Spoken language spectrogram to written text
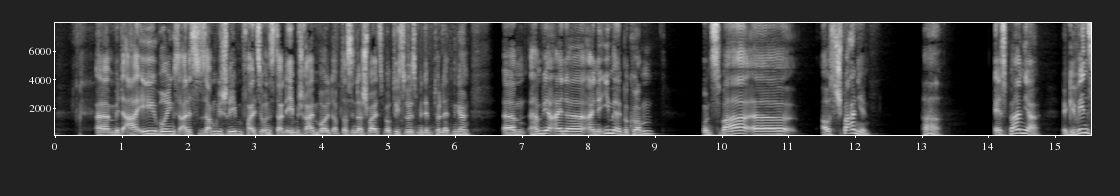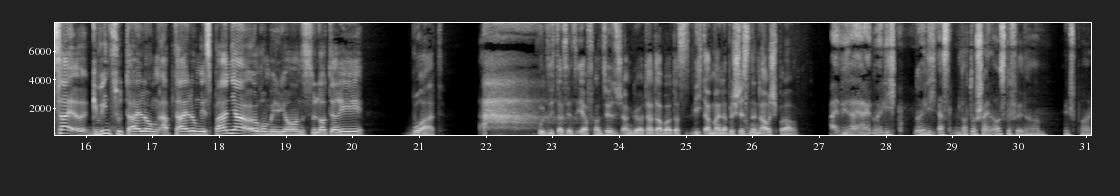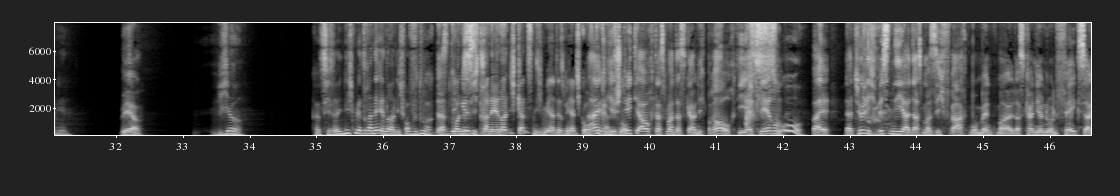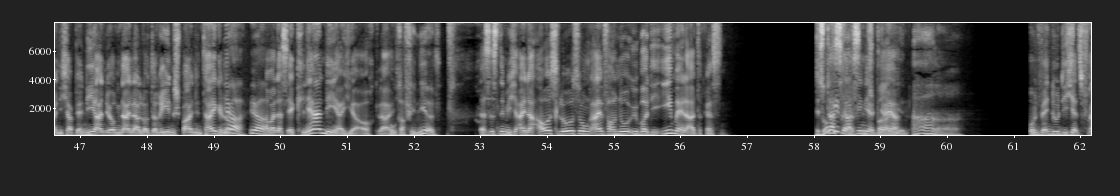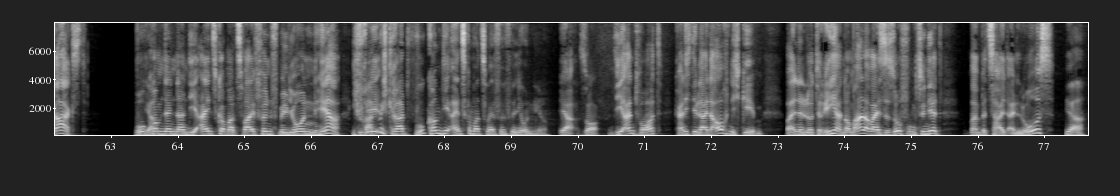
äh, mit AE übrigens alles zusammengeschrieben, falls ihr uns dann eben schreiben wollt, ob das in der Schweiz wirklich so ist mit dem Toilettengang, ähm, haben wir eine eine E-Mail bekommen und zwar äh, aus Spanien. ah, España. Gewinnzei Gewinnzuteilung, Abteilung España, Euromillions, Lotterie, Boat. Wo sich das jetzt eher französisch angehört hat, aber das liegt an meiner beschissenen Aussprache. weil wir da ja neulich, neulich erst einen Lottoschein ausgefüllt haben in Spanien. Wer? Wir. Kannst dich nicht mehr dran erinnern. Ich hoffe, du Das kann, konntest dich dran erinnern. Ich kann es nicht mehr, deswegen hatte ich gehofft, Nein, hier noch. steht ja auch, dass man das gar nicht braucht. Die Ach Erklärung, so. weil natürlich wissen die ja, dass man sich fragt, Moment mal, das kann ja nur ein Fake sein. Ich habe ja nie an irgendeiner Lotterie in Spanien teilgenommen. Ja, ja. Aber das erklären die ja hier auch gleich. Oh, raffiniert. Das ist nämlich eine Auslosung einfach nur über die E-Mail-Adressen. So das geht das in raffiniert, ja, ja. Spanien. Ah. Und wenn du dich jetzt fragst, wo Ja. kommen denn dann die 1,25 Millionen her? Ich frage mich gerade, wo kommen die 1,25 Millionen her? Ja, so. Die Antwort kann ich dir leider auch nicht geben, weil eine Lotterie ja normalerweise so funktioniert, man bezahlt ein Los Ja.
